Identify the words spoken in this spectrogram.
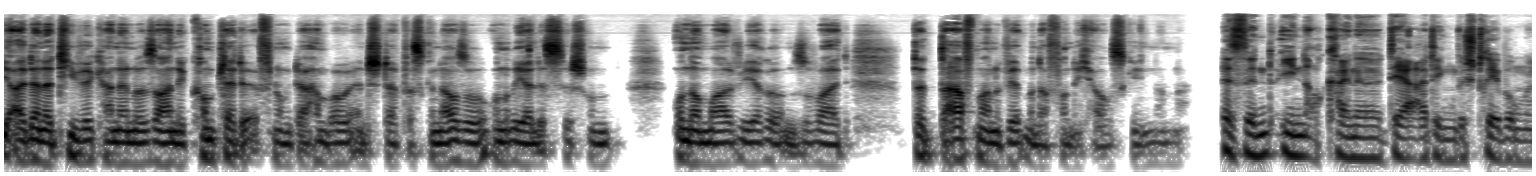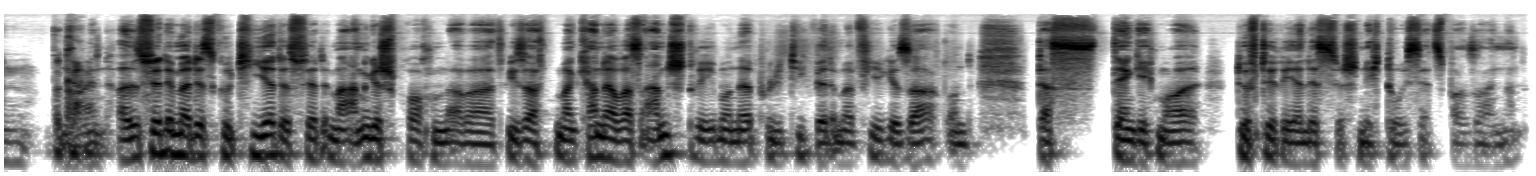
die Alternative kann ja nur sein, eine komplette Öffnung der Hamburger Innenstadt, was genauso unrealistisch und unnormal wäre und so weit. Da darf man und wird man davon nicht ausgehen. Dann. Es sind Ihnen auch keine derartigen Bestrebungen bekannt? Nein, also es wird immer diskutiert, es wird immer angesprochen, aber wie gesagt, man kann ja was anstreben und in der Politik wird immer viel gesagt und das, denke ich mal, dürfte realistisch nicht durchsetzbar sein. Dann.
